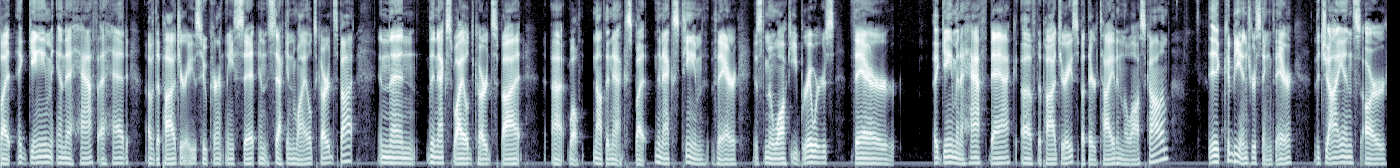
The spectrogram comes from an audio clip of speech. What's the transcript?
but a game and a half ahead of the Padres, who currently sit in the second wild card spot. And then the next wild card spot, uh, well, not the next, but the next team there is the Milwaukee Brewers. They're a game and a half back of the Padres, but they're tied in the loss column. It could be interesting there. The Giants are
